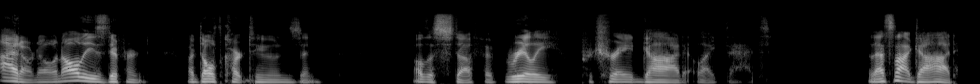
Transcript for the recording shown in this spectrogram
I don't know, and all these different adult cartoons and all this stuff have really portrayed God like that. That's not God.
